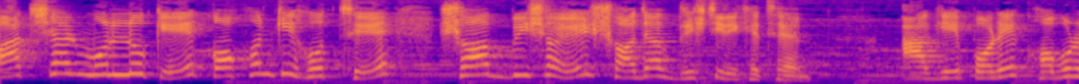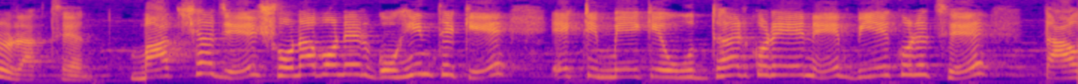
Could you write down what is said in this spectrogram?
বাদশার মুল্লুকে কখন কি হচ্ছে সব বিষয়ে সজাগ দৃষ্টি রেখেছেন, আগে পরে খবরও রাখছেন। বাদশাহ যে সোনাবনের গহীন থেকে একটি মেয়েকে উদ্ধার করে এনে বিয়ে করেছে, তাও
